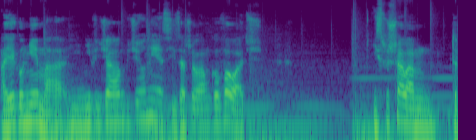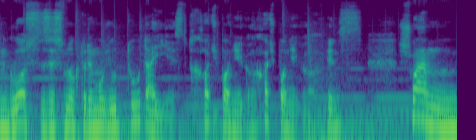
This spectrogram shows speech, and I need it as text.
a jego nie ma i nie wiedziałam, gdzie on jest i zaczęłam go wołać. I słyszałam ten głos ze snu, który mówił, tutaj jest, chodź po niego, chodź po niego, więc szłam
